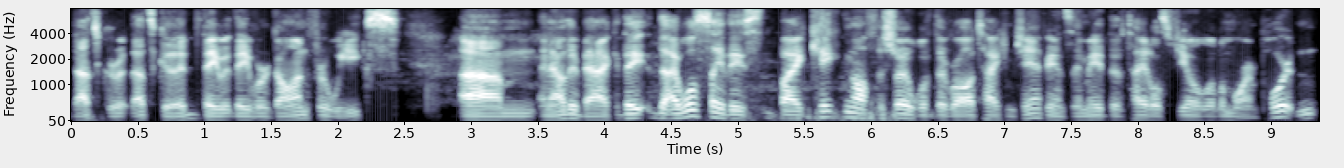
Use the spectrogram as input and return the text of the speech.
that's good. That's good. They they were gone for weeks. Um, and now they're back. They, I will say, they by kicking off the show with the Raw Tag Team Champions, they made the titles feel a little more important.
